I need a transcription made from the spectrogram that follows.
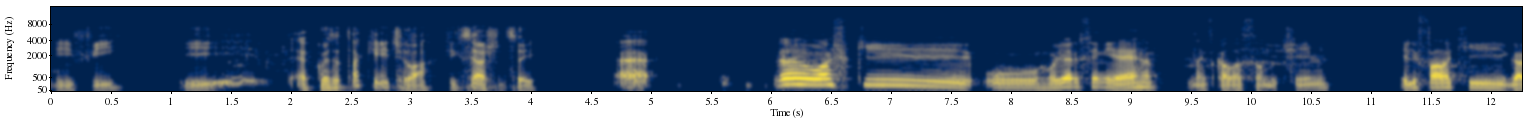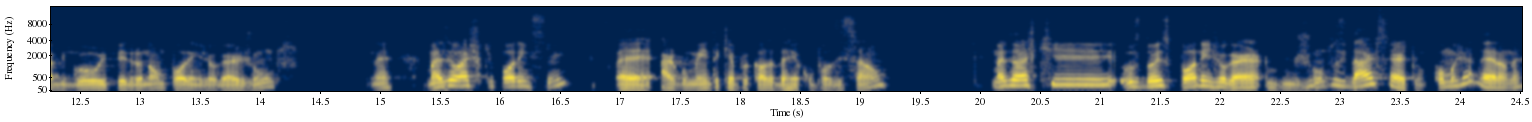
enfim. E a coisa tá quente lá. O que, que você acha disso aí? É, eu acho que o Rogério Ceni erra na escalação do time. Ele fala que Gabigol e Pedro não podem jogar juntos, né? Mas eu acho que podem sim. É, argumenta que é por causa da recomposição. Mas eu acho que os dois podem jogar juntos e dar certo, como já deram, né?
